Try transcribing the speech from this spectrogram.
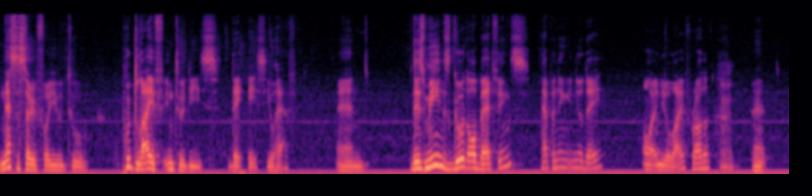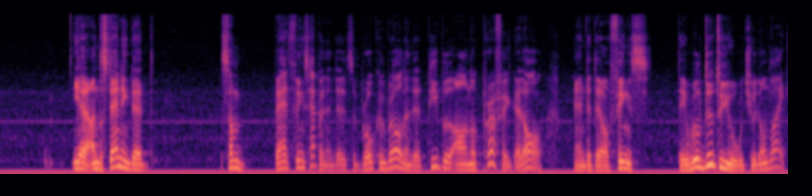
necessary for you to put life into these days you have. And this means good or bad things happening in your day or in your life rather. Mm. And yeah understanding that some bad things happen and that it's a broken world and that people are not perfect at all and that there are things they will do to you which you don't like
